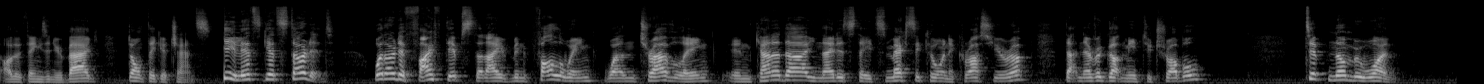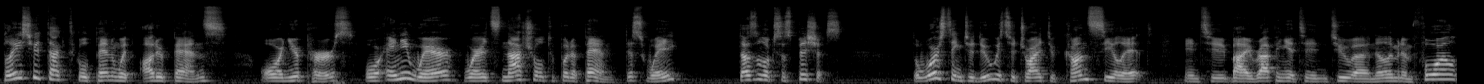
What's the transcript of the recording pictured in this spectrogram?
other things in your bag. Don't take a chance. Okay, let's get started. What are the five tips that I've been following when traveling in Canada, United States, Mexico, and across Europe that never got me into trouble? Tip number one, place your tactical pen with other pens or in your purse or anywhere where it's natural to put a pen. This way, doesn't look suspicious. The worst thing to do is to try to conceal it into by wrapping it into an aluminum foil,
